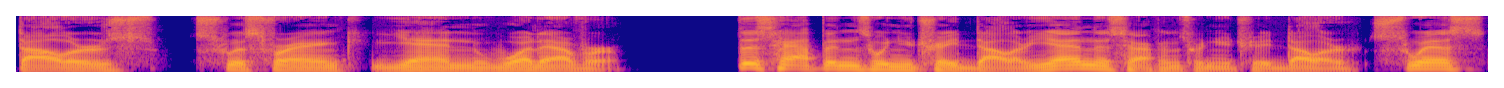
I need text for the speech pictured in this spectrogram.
dollars, Swiss franc, yen, whatever. This happens when you trade dollar yen. This happens when you trade dollar Swiss,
